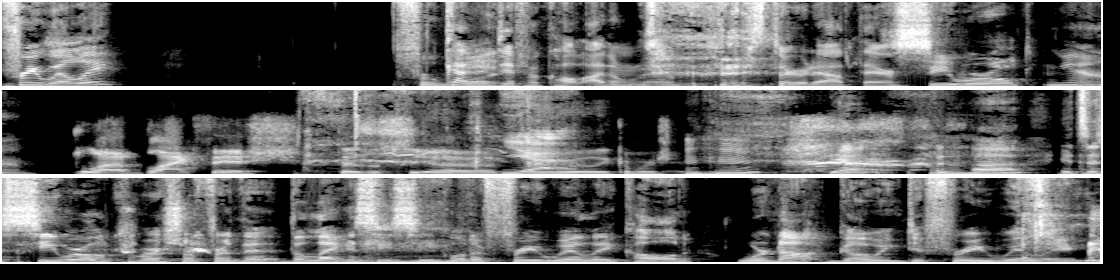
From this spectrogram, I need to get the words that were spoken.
Free Willy. For Kind what? of difficult. I don't know. Just throw it out there. SeaWorld? Yeah. Blackfish does a uh, Yeah. Free Willy commercial. Yeah. Uh, it's a SeaWorld commercial for the, the legacy sequel to Free Willy called We're Not Going to Free Willy.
